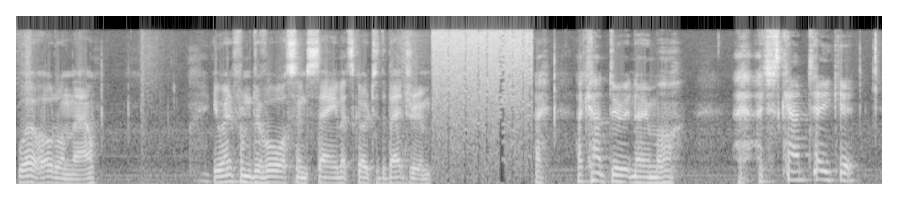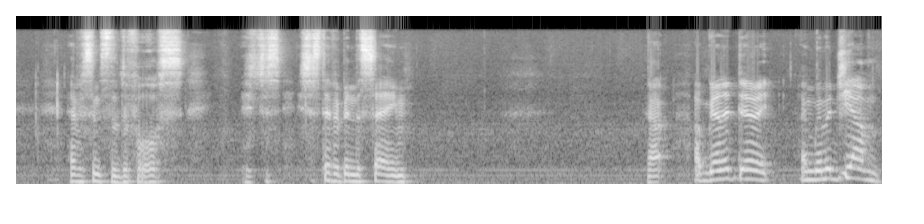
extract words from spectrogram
Whoa, hold on now. You went from divorce and saying, let's go to the bedroom. I, I can't do it no more. I, I just can't take it. Ever since the divorce, it's just, it's just never been the same. Uh, I'm gonna do it. I'm gonna jump.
